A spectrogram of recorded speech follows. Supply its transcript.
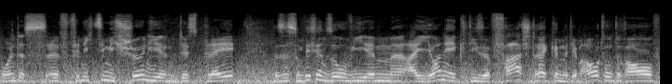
und das äh, finde ich ziemlich schön hier im Display. Das ist so ein bisschen so wie im äh, Ionic, diese Fahrstrecke mit dem Auto drauf.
